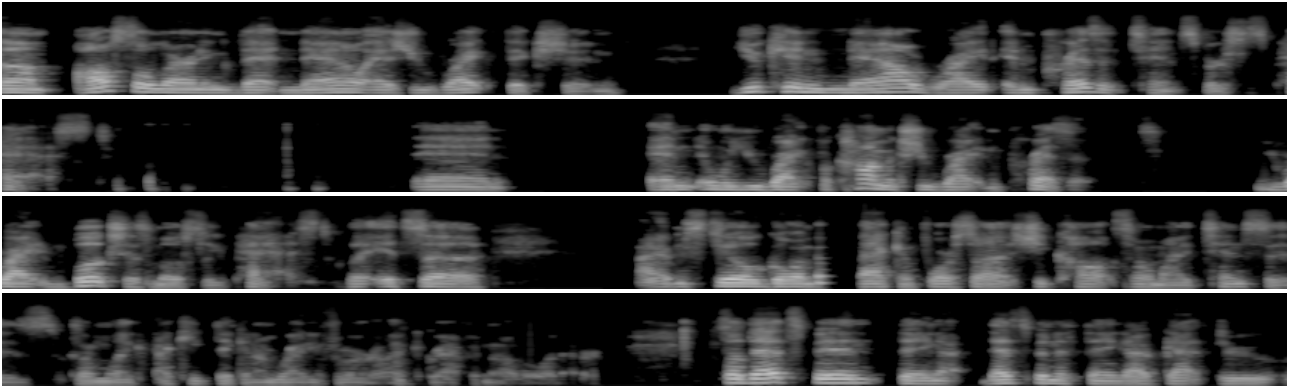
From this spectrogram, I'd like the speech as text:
um, also learning that now as you write fiction you can now write in present tense versus past. And and when you write for comics you write in present. You write in books as mostly past but it's a i'm still going back and forth. So I, she caught some of my tenses because i'm like i keep thinking i'm writing for like a graphic novel or whatever. So that's been thing that's been a thing i've got through.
